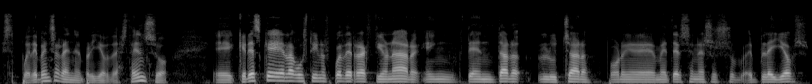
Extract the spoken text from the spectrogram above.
se puede pensar en el playoff de ascenso. Eh, ¿Crees que el Agustinos puede reaccionar e intentar luchar por eh, meterse en esos eh, playoffs?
